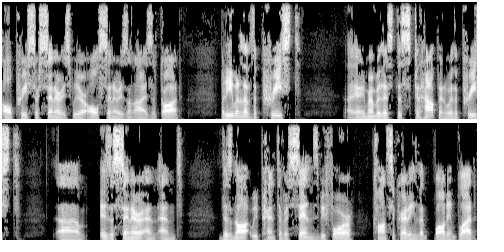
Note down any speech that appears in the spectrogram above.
all priests are sinners. We are all sinners in the eyes of God. But even if the priest, I remember this, this could happen where the priest um, is a sinner and, and does not repent of his sins before consecrating the body and blood,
